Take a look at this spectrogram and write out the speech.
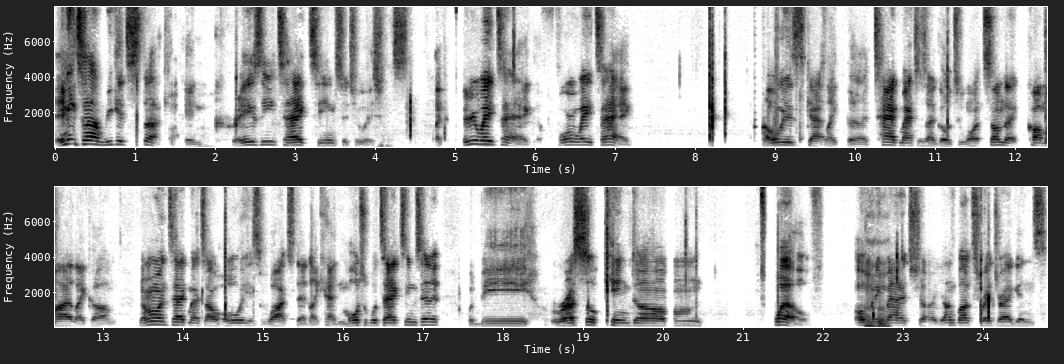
Anytime we get stuck in crazy tag team situations, like three-way tag, four-way tag, I always got like the tag matches I go to. One some that caught my eye, like um number one tag match I'll always watch that like had multiple tag teams in it would be Wrestle Kingdom 12 opening mm-hmm. match uh, Young Bucks Red Dragons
